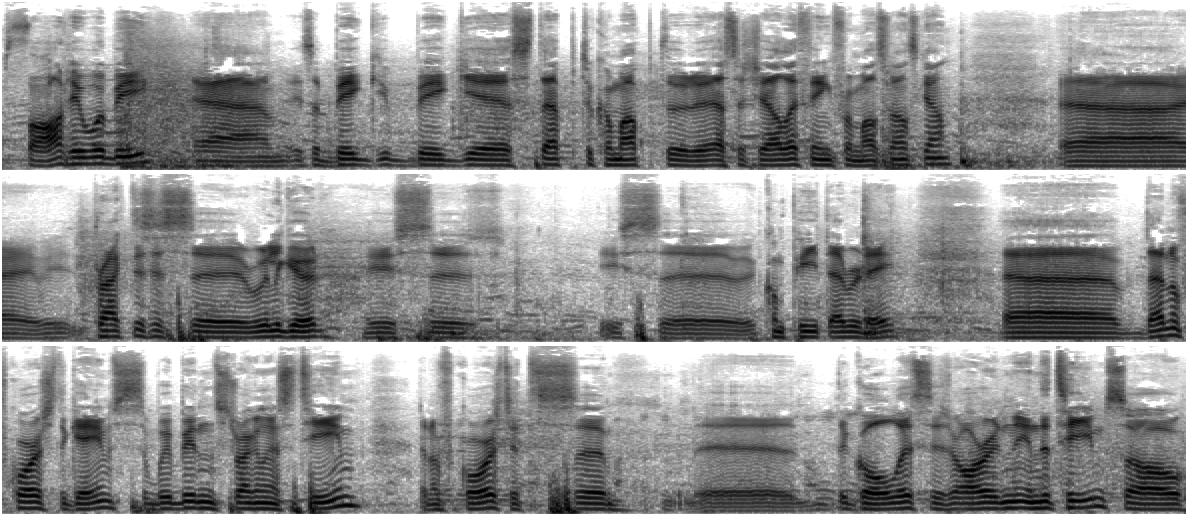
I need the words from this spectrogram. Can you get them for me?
thought it would be. Um, it's a big, big uh, step to come up to the SHL, I think, from Allsvenskan. Uh, practice is uh, really good. He's uh, he's uh, compete every day. then, of course, the games. We've been struggling as a team, and of course, it's the goal is are in, in the team, so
